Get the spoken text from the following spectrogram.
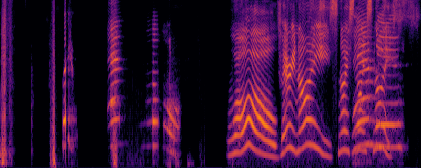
Big And small. Whoa, very nice. Nice, nice, And nice. is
